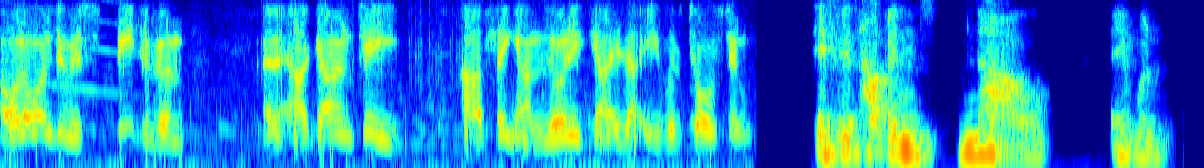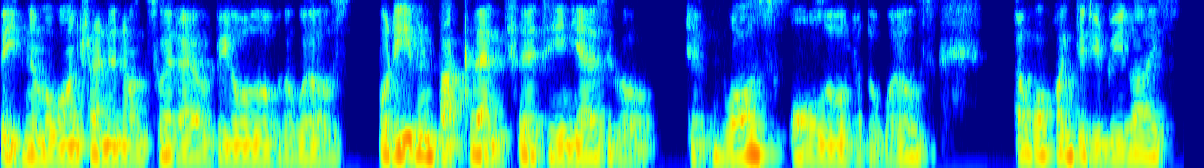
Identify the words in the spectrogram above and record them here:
All I want to do is speak to him, and I guarantee I think I'm the only guy that he will talk to. If it happened now, it would be number one trending on Twitter. It would be all over the world. But even back then, 13 years ago, it was all over the world. At what point did you realize,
